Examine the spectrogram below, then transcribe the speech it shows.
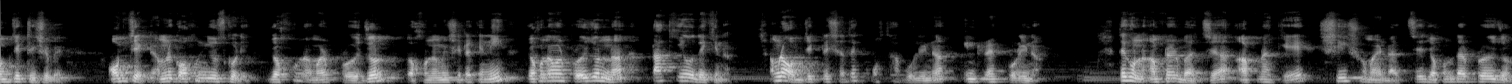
অবজেক্ট হিসেবে। অবজেক্ট আমরা কখন ইউজ করি? যখন আমার প্রয়োজন, তখন আমি সেটাকে নিই। যখন আমার প্রয়োজন না, তাকিয়েও দেখি না। আমরা অবজেক্টের সাথে কথা বলি না ইন্টারাক্ট করি না। দেখুন, আপনার বাচ্চা আপনাকে সেই সময় ডাকছে যখন তার প্রয়োজন।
